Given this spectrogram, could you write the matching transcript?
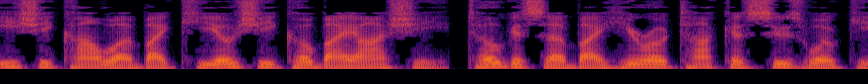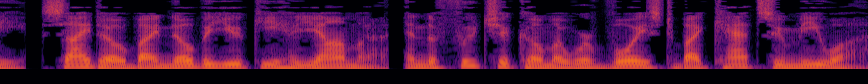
Ishikawa by Kiyoshi Kobayashi, Togusa by Hirotaka Suzuoki, Saito by Nobuyuki Hayama, and the Fuchikoma were voiced by Katsu Miwa.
